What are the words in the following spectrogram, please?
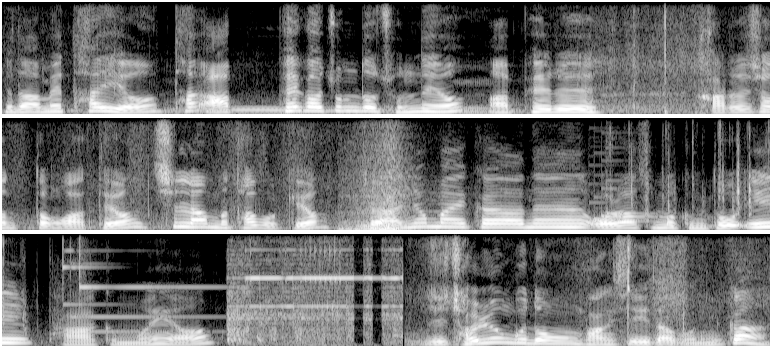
그 다음에 타이어, 타, 앞에가 좀 더 좋네요. 앞에를 가르셨던 것 같아요. 실내 한번 타볼게요. 저희 안녕마이카는 월화수목 금토 일 다 근무해요. 이제 전륜 구동 방식이다 보니까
